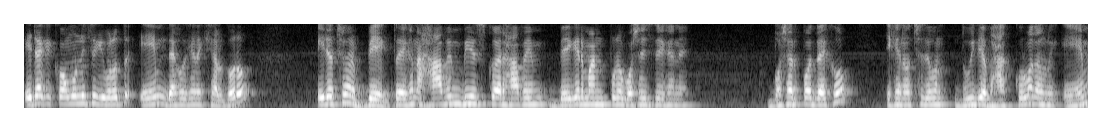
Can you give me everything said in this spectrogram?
এটাকে কমন নিচ্ছে কি বলতো? এম দেখো এখানে খেয়াল করো। এটা হচ্ছে আমার বেগ তো এখানে half m v square half m বেগের মান পুরো বসাইছে এখানে। বসার পর দেখো, এখানে হচ্ছে যখন দুই দিয়ে ভাগ করব, তখন এম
